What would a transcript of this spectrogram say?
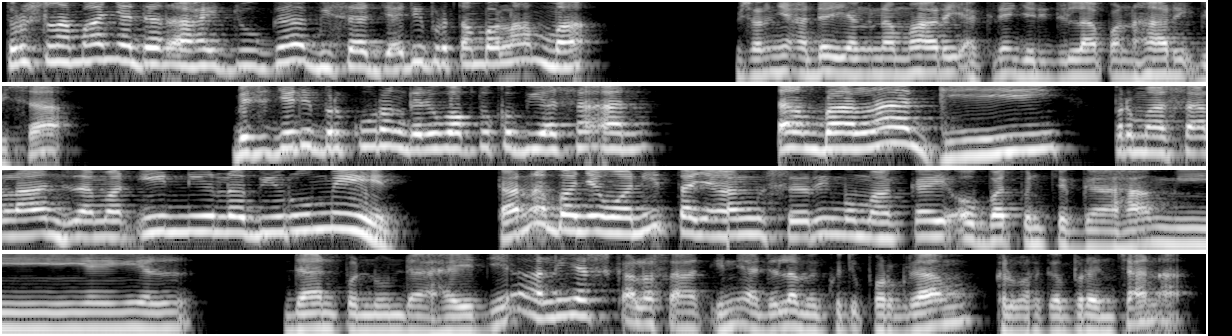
Terus lamanya darah haid juga bisa jadi bertambah lama. Misalnya ada yang enam hari, akhirnya jadi delapan hari, bisa. Bisa jadi berkurang dari waktu kebiasaan. Tambah lagi, permasalahan zaman ini lebih rumit. Karena banyak wanita yang sering memakai obat pencegah hamil dan penunda haid ya alias kalau saat ini adalah mengikuti program keluarga berencana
